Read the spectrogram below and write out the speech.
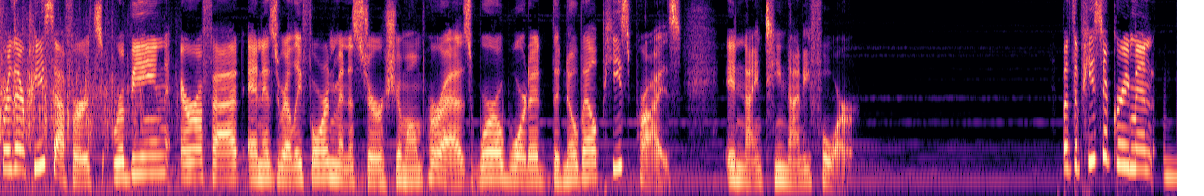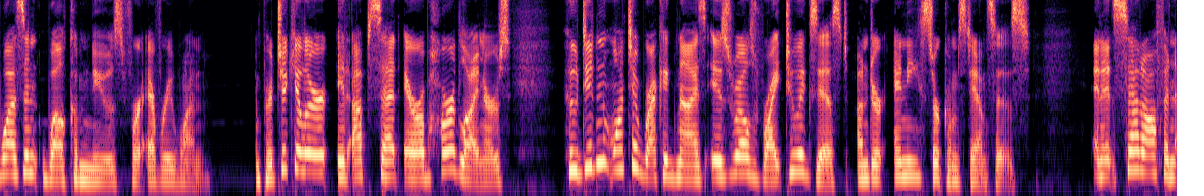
For their peace efforts, Rabin, Arafat, and Israeli Foreign Minister Shimon Peres were awarded the Nobel Peace Prize in 1994. But the peace agreement wasn't welcome news for everyone. In particular, it upset Arab hardliners who didn't want to recognize Israel's right to exist under any circumstances. And it set off an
